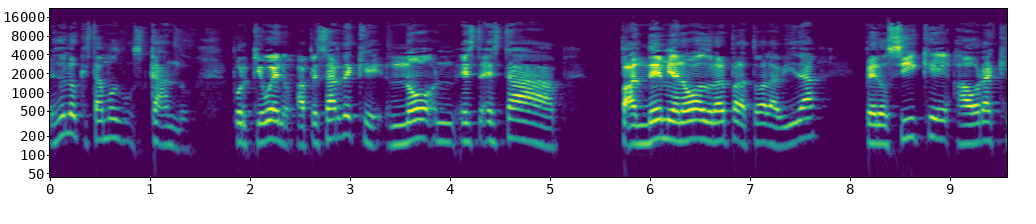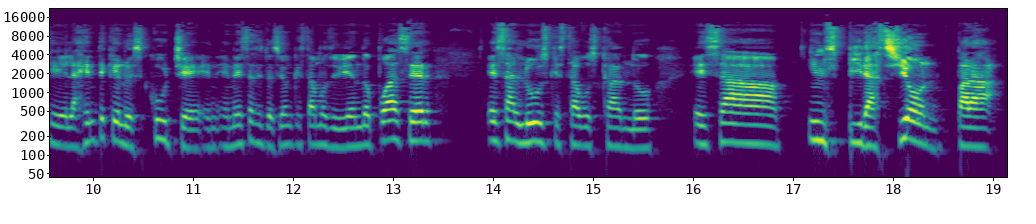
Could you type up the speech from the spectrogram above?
eso es lo que estamos buscando. Porque bueno, a pesar de que no, esta, esta pandemia no va a durar para toda la vida, pero sí que ahora que la gente que lo escuche en, esta situación que estamos viviendo pueda ser esa luz que está buscando, esa inspiración para,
